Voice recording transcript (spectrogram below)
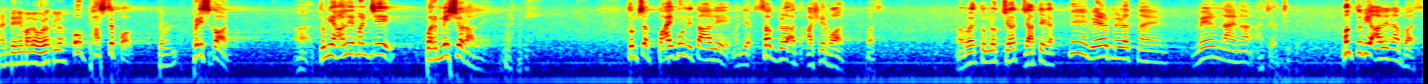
आणि त्याने मला ओळखलं. Oh, Pastor Paul, ते म्हटलं praise God. Uh, तुम्ही आले म्हणजे परमेश्वर आले. तुमचं पायगुण इथं आले म्हणजे सगळं आशीर्वाद. बस. मग तुम लोग चर्च जाते का? नाही नाही, वेळ मिळत नाही. वेळ नाही ना. अच्छा ठीक आहे. मग तुम्ही आले ना बस.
